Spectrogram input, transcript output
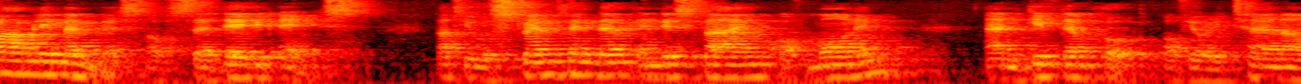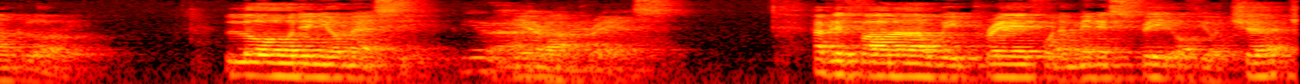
family members of Sir David Amess, that you will strengthen them in this time of mourning and give them hope of your eternal glory. Lord, in your mercy, hear our, hear our prayers. Heavenly Father, we pray for the ministry of your church.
